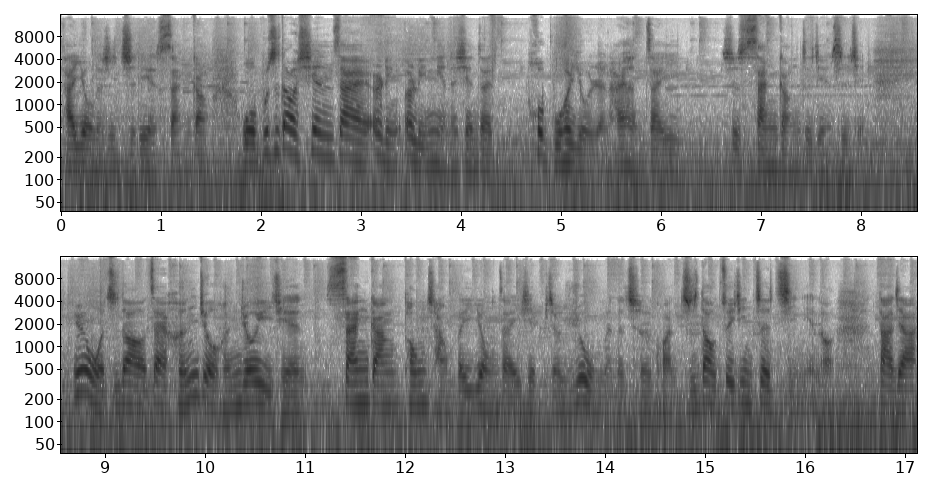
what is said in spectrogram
它用的是直列三缸。我不知道现在二零二零年的现在会不会有人还很在意是三缸这件事情，因为我知道在很久很久以前，三缸通常被用在一些比较入门的车款，直到最近这几年哦，大家。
